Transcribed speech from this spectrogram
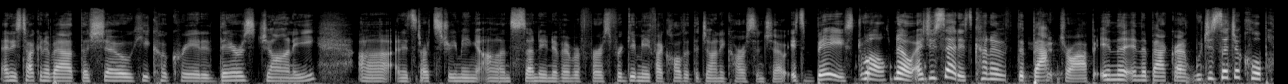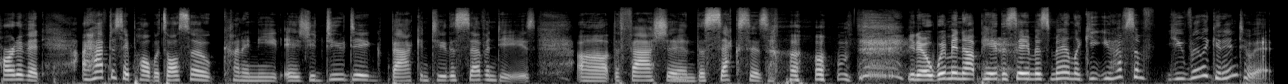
And he's talking about the show he co created, There's Johnny. Uh, and it starts streaming on Sunday, November 1st. Forgive me if I called it the Johnny Carson Show. It's based, well, no, as you said, it's kind of the backdrop in the in the background, which is such a cool part of it. I have to say, Paul, what's also kind of neat is you do dig back into the 70s, uh, the fashion, the sexism, you know, women not paid the same as men. Like you, you have some, you really get into it.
